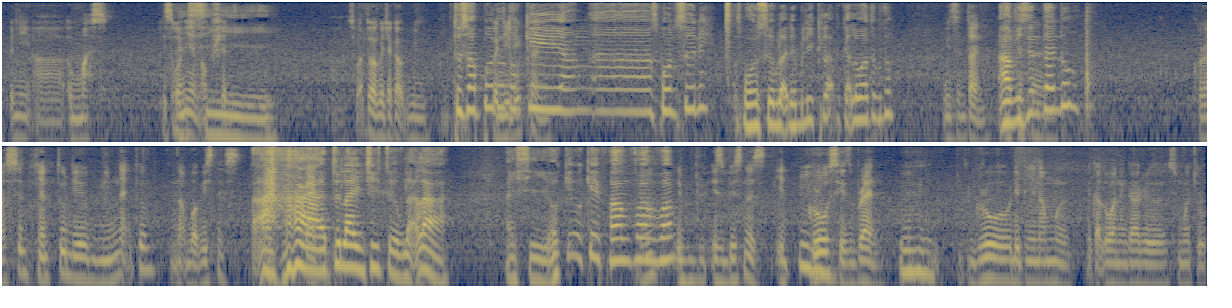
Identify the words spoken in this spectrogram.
apa ni uh, a must. It's only an option. Sebab tu aku cakap Tu siapa tu Toki yang uh, sponsor ni? Sponsor pula dia beli kelab kat luar tu betul? Vincent Tan. Ah Vincent Tan tu. Aku rasa yang tu dia minat ke nak buat bisnes. Ah, kan? tu lain cerita pula lah. I see. Okay, okay. Faham, faham, faham. It's business. It mm-hmm. grows his brand. Mm-hmm. Grow dia punya nama dekat luar negara, semua tu.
